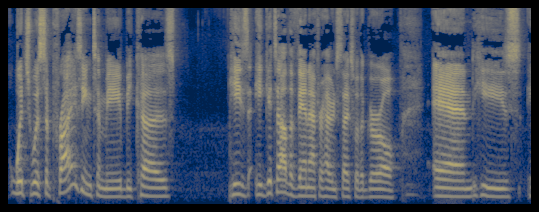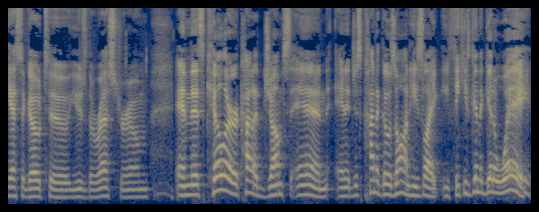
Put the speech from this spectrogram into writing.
which was surprising to me because he's he gets out of the van after having sex with a girl and he's he has to go to use the restroom. And this killer kind of jumps in and it just kind of goes on. He's like you think he's going to get away?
